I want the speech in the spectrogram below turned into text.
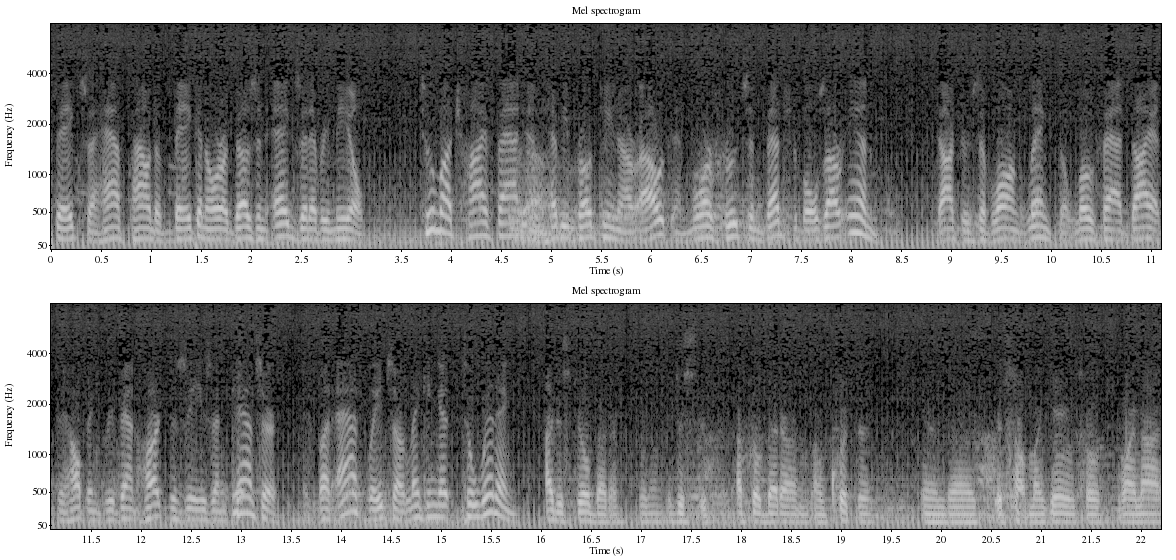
steaks, a half pound of bacon, or a dozen eggs at every meal. Too much high fat and heavy protein are out, and more fruits and vegetables are in. Doctors have long linked the low-fat diet to helping prevent heart disease and cancer, but athletes are linking it to winning. I just feel better. You know, it just it, I feel better. I'm, I'm quicker, and uh, it's helped my game. So why not?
